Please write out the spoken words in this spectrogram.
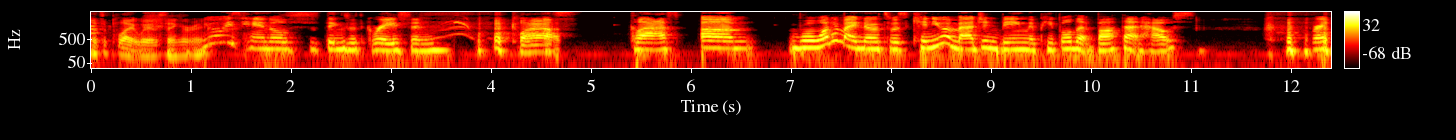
That's a polite way of saying it, right? You always handle s- things with grace and Class. class. Um, well, one of my notes was, can you imagine being the people that bought that house? Right?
